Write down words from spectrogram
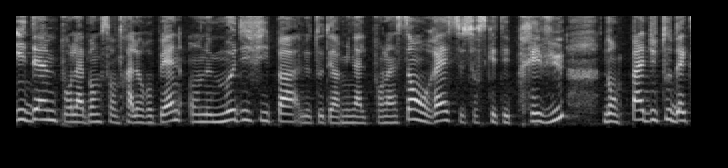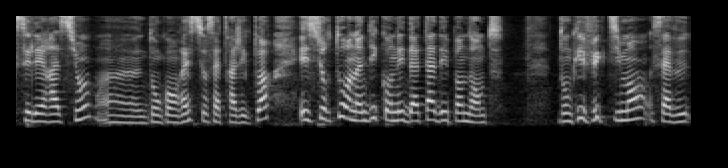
Idem pour la Banque Centrale Européenne. On ne modifie pas le taux terminal pour l'instant. On reste sur ce qui était prévu. Donc, pas du tout d'accélération. Euh, donc, on reste sur cette trajectoire. Et surtout, on indique qu'on est data dépendante. Donc effectivement, ça veut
